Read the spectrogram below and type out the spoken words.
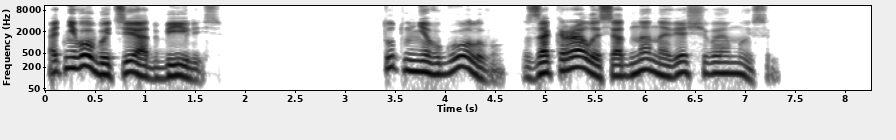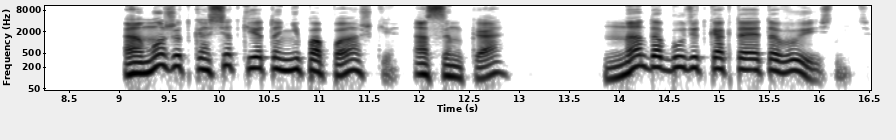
От него бы те отбились. Тут мне в голову закралась одна навязчивая мысль. А может, кассетки это не папашки, а сынка? Надо будет как-то это выяснить.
